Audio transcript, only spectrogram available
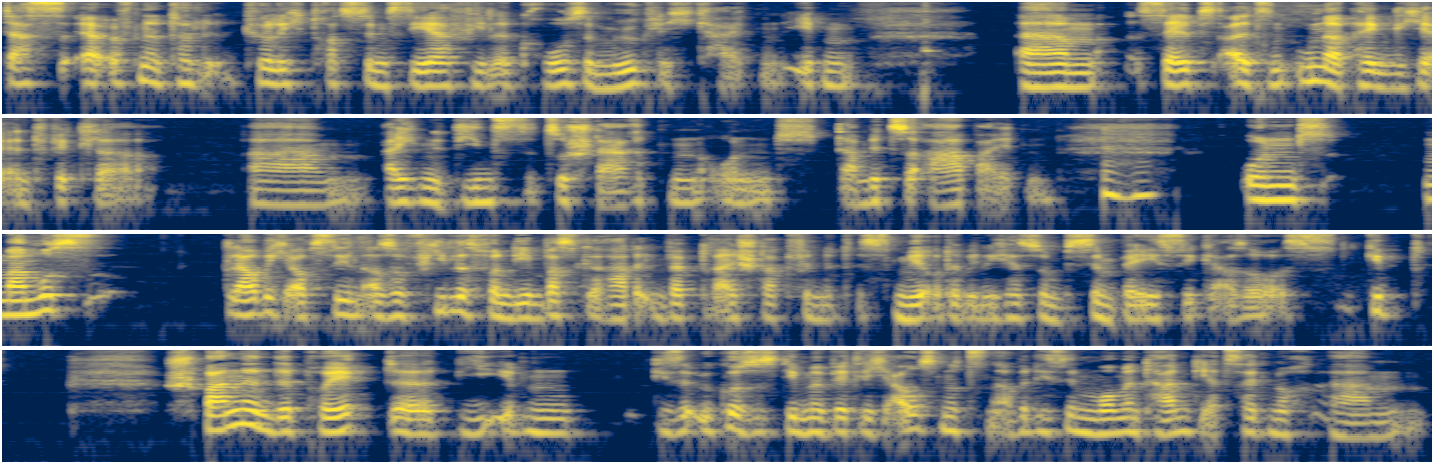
das eröffnet natürlich trotzdem sehr viele große Möglichkeiten, eben ähm, selbst als ein unabhängiger Entwickler ähm, eigene Dienste zu starten und damit zu arbeiten. Mhm. Und man muss, glaube ich, auch sehen, also vieles von dem, was gerade im Web 3 stattfindet, ist mehr oder weniger so ein bisschen basic. Also es gibt spannende Projekte, die eben diese Ökosysteme wirklich ausnutzen, aber die sind momentan derzeit noch ähm,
